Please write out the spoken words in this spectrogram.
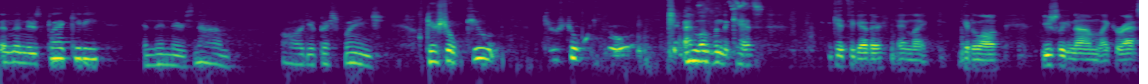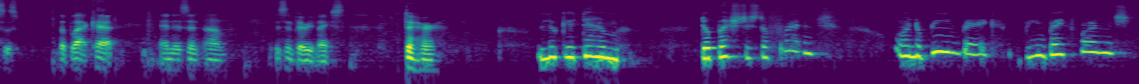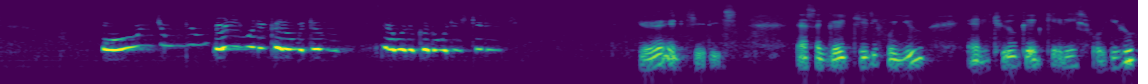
And then there's Black Kitty, and then there's Nam. Oh, they're best friends. They're so cute. They're so cute. I love when the cats get together and like get along. Usually Nam like harasses the black cat and isn't um isn't very nice to her. Look at them. The bestest of friends. On the beanbag. Beanbag friends. Oh, it's so cute. I just want to cuddle with them. I want to cuddle with these kitties. Good kitties. That's a good kitty for you, and two good kitties for you.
